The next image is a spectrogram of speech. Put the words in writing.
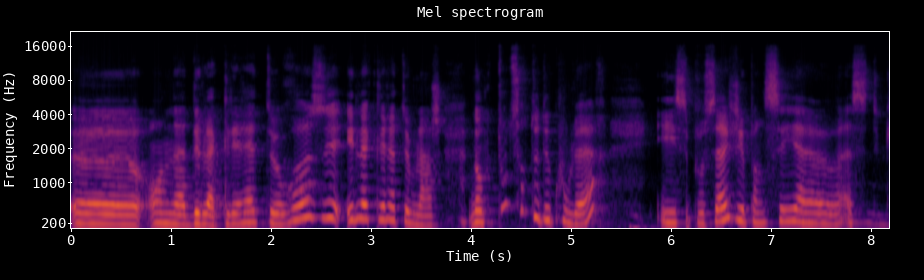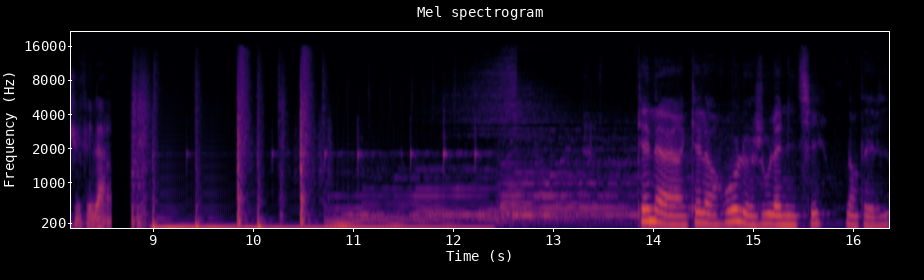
euh, on a de la clairette rose et de la clairette blanche. Donc, toutes sortes de couleurs. Et c'est pour ça que j'ai pensé à, cette cuvée-là. Quel, euh, quel rôle joue l'amitié dans ta vie?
